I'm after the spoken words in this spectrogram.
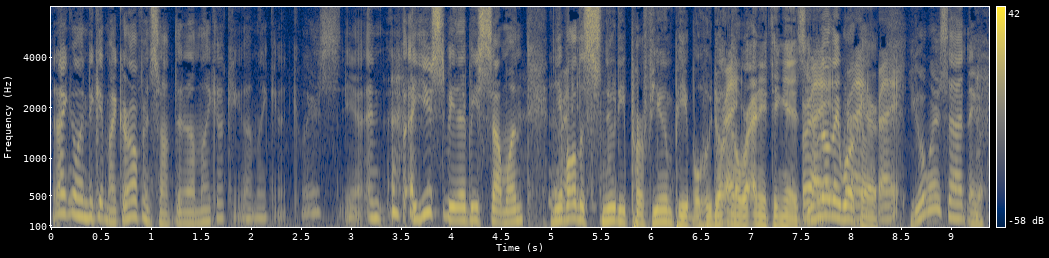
And I go in to get my girlfriend something. And I'm like, okay, I'm like, where's yeah? And it used to be there'd be someone, and you have all the snooty perfume people who don't know where anything is, even though they work right, there. right. You go, where's that? And go,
